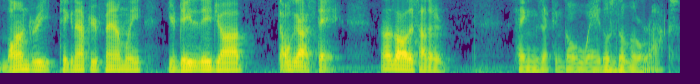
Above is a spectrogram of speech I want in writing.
laundry, taking after your family, your day-to-day job, those got to stay. There's all this other things that can go away. Those are the little rocks.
